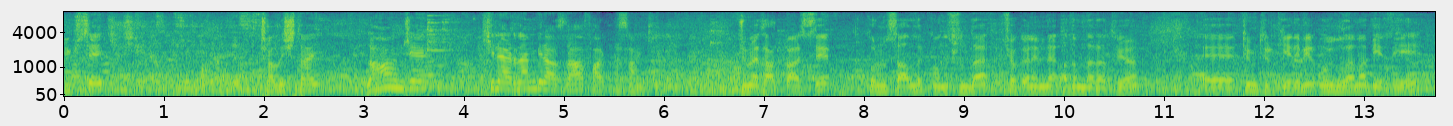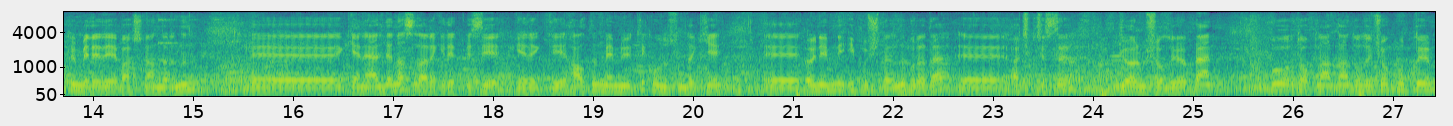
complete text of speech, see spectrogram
yüksek. Çalıştay daha öncekilerden biraz daha farklı sanki. Cumhuriyet Halk Partisi kurumsallık konusunda çok önemli adımlar atıyor. Eee, tüm Türkiye'de bir uygulama birliği, tüm belediye başkanlarının eee, genelde nasıl hareket etmesi gerektiği, halkın memnuniyeti konusundaki eee, önemli ipuçlarını burada eee, açıkçası görmüş oluyor. Ben bu toplantıdan dolayı çok mutluyum.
